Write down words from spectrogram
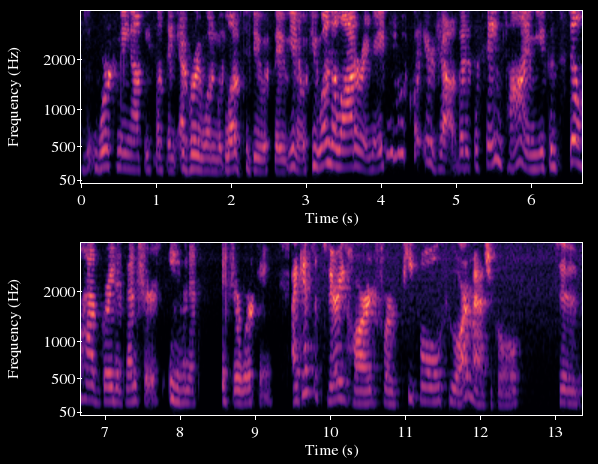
work may not be something everyone would love to do if they, you know, if you won the lottery, maybe you would quit your job, but at the same time, you can still have great adventures even if if you're working. I guess it's very hard for people who are magical to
